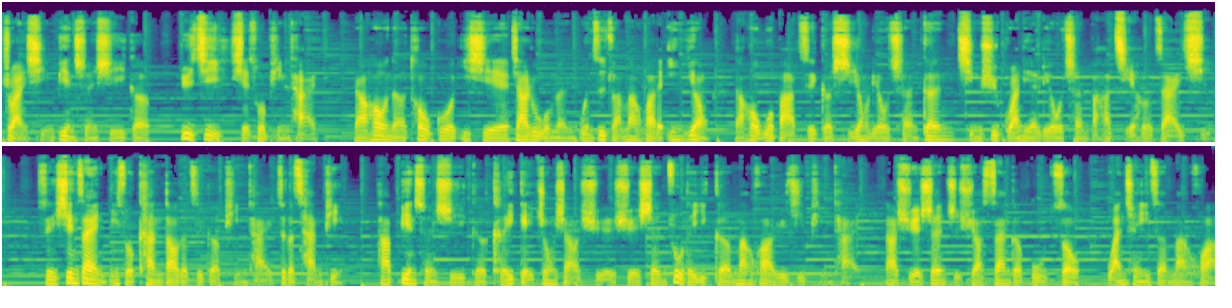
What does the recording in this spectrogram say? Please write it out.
转型变成是一个日记写作平台。然后呢，透过一些加入我们文字转漫画的应用，然后我把这个使用流程跟情绪管理的流程把它结合在一起。所以现在你所看到的这个平台，这个产品，它变成是一个可以给中小学学生做的一个漫画日记平台。那学生只需要三个步骤完成一则漫画，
